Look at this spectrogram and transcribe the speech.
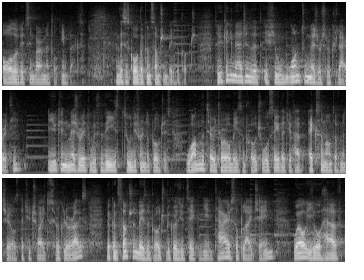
all of its environmental impact. And this is called the consumption-based approach. So you can imagine that if you want to measure circularity, you can measure it with these two different approaches. One, the territorial-based approach, will say that you have X amount of materials that you try to circularize. The consumption-based approach, because you take the entire supply chain, well, you'll have,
